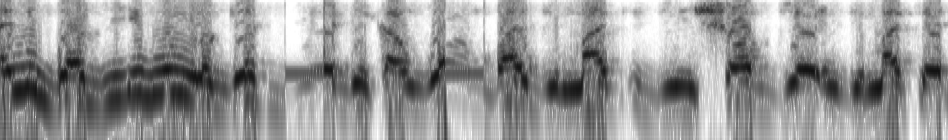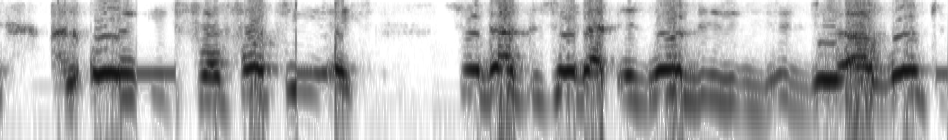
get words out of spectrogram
anybody, even your guest there, they can go and buy the market, the shop there in the market and own it for 40 years. So that so that it's not they are going to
